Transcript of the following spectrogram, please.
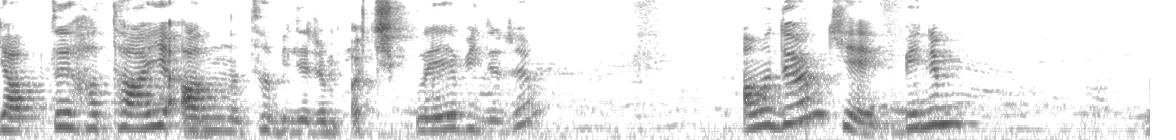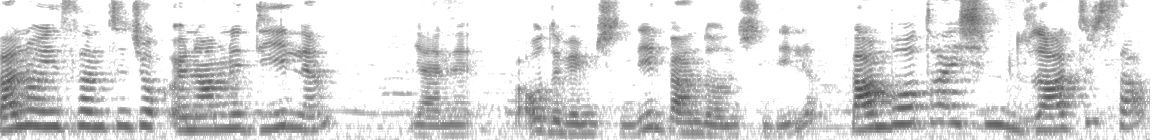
Yaptığı hatayı anlatabilirim, açıklayabilirim. Ama diyorum ki benim ben o insan için çok önemli değilim. Yani o da benim için değil, ben de onun için değilim. Ben bu hatayı şimdi düzeltirsem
